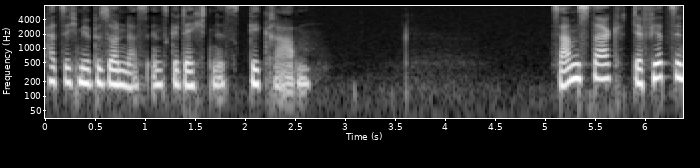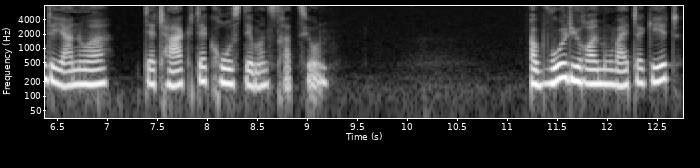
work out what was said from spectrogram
hat sich mir besonders ins Gedächtnis gegraben. Samstag, der 14. Januar, der Tag der Großdemonstration. Obwohl die Räumung weitergeht,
